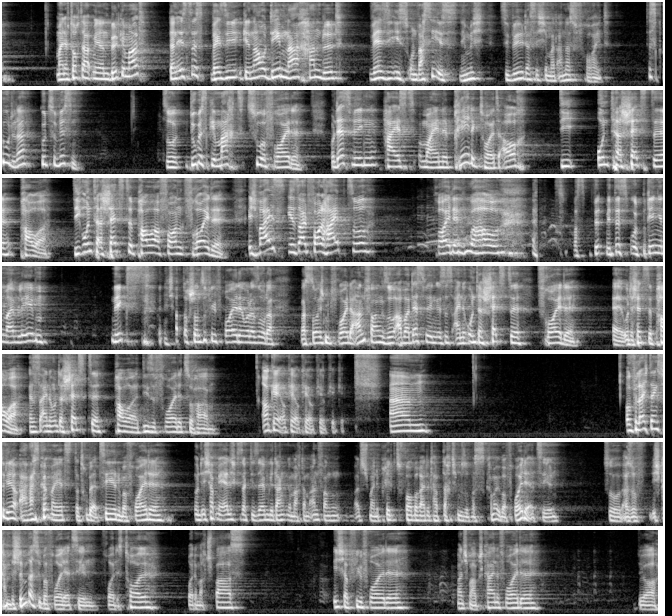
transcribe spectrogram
meine Tochter hat mir ein Bild gemalt, dann ist es, weil sie genau dem nachhandelt, wer sie ist und was sie ist. Nämlich, sie will, dass sich jemand anders freut. Das ist gut, oder? Gut zu wissen. So, du bist gemacht zur Freude. Und deswegen heißt meine Predigt heute auch die unterschätzte Power. Die unterschätzte Power von Freude. Ich weiß, ihr seid voll hyped so. Freude, wow. Was wird mir das wohl bringen in meinem Leben? Nix. Ich habe doch schon so viel Freude oder so. Oder was soll ich mit Freude anfangen? So, aber deswegen ist es eine unterschätzte Freude, äh, unterschätzte Power. Es ist eine unterschätzte Power, diese Freude zu haben. Okay, okay, okay, okay, okay, okay. Ähm, und vielleicht denkst du dir, ah, was könnte man jetzt darüber erzählen, über Freude? Und ich habe mir ehrlich gesagt dieselben Gedanken gemacht. Am Anfang, als ich meine Predigt vorbereitet habe, dachte ich mir so, was kann man über Freude erzählen? So, also ich kann bestimmt was über Freude erzählen. Freude ist toll, Freude macht Spaß, ich habe viel Freude, manchmal habe ich keine Freude. Ja,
